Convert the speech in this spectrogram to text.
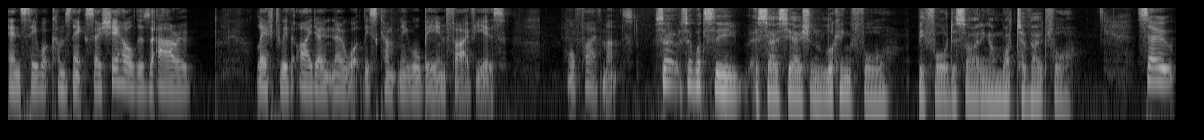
and see what comes next. So shareholders are left with I don't know what this company will be in five years or five months. So, so what's the association looking for before deciding on what to vote for? So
